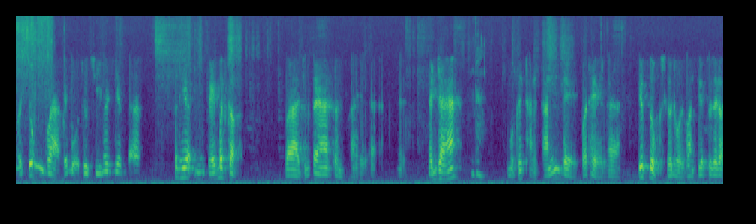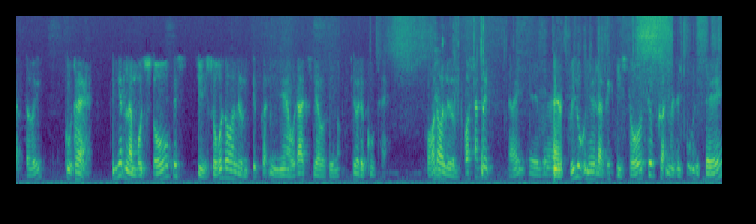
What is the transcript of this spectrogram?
nói chung và cái bộ tiêu chí nói riêng đã xuất hiện những cái bất cập. Và chúng ta cần phải đánh giá vâng. một cách thẳng thắn để có thể là tiếp tục sửa đổi hoàn thiện trong giai đoạn tới. Cụ thể thứ nhất là một số cái chỉ số đo lường tiếp cận nghèo đa chiều thì nó chưa được cụ thể. Khó đo lường khó xác định. Đấy ví dụ như là cái chỉ số tiếp cận về dịch vụ y tế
